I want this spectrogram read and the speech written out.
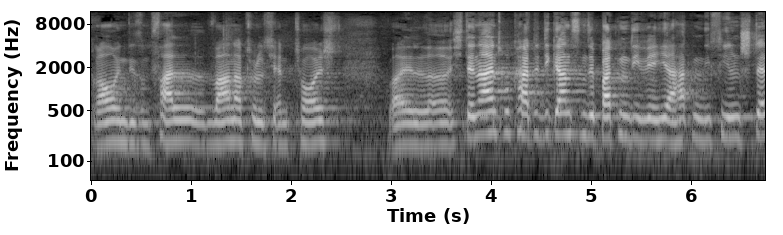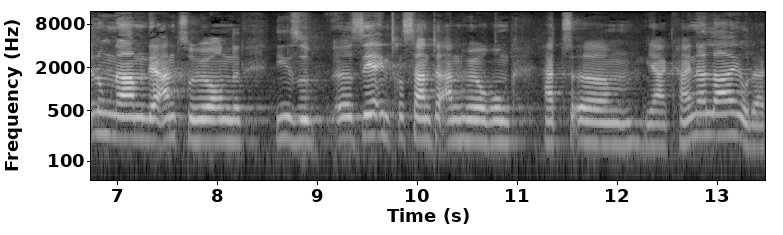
Frau in diesem Fall war natürlich enttäuscht, weil äh, ich den Eindruck hatte, die ganzen Debatten, die wir hier hatten, die vielen Stellungnahmen der Anzuhörenden, diese äh, sehr interessante Anhörung hat ähm, keinerlei oder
